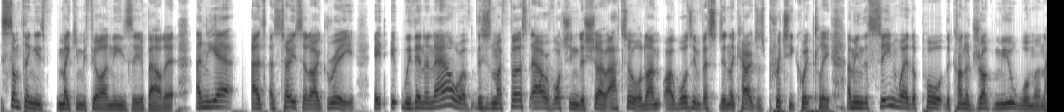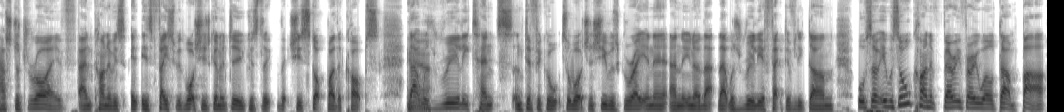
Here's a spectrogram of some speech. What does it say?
something is making me feel uneasy about it. And yet, as, as Terri said, I agree. It, it within an hour of this is my first hour of watching the show at all, and I'm, I was invested in the characters pretty quickly. I mean, the scene where the poor, the kind of drug mule woman has to drive and kind of is is faced with what she's going to do because she's stopped by the cops. That Yeah. was really tense and difficult to watch, and she was great in it, and you know that that was really effectively done. Also, it was all kind of very very well done, but.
